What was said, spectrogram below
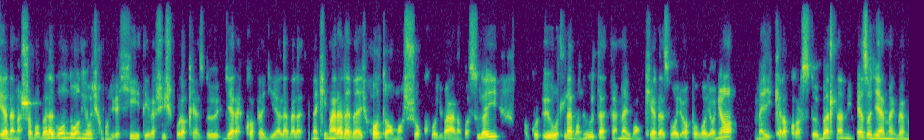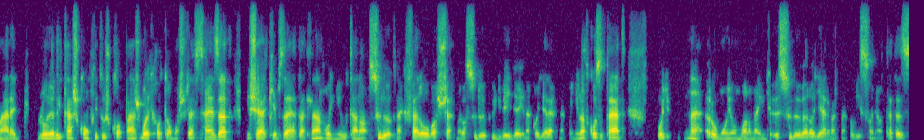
érdemes abba belegondolni, hogyha mondjuk egy 7 éves iskola kezdő gyerek kap egy ilyen levelet, neki már eleve egy hatalmas sok, hogy válnak a szülei, akkor ő ott le van ültetve, meg van kérdezve, hogy apa vagy anya, melyikkel akarsz többet lenni. Ez a gyermekben már egy lojalitás konfliktus kapásból egy hatalmas stressz helyzet, és elképzelhetetlen, hogy miután a szülőknek felolvassák meg a szülők ügyvédjeinek a gyereknek a nyilatkozatát, hogy ne romoljon valamelyik összülővel a gyermeknek a viszonya. Tehát ez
